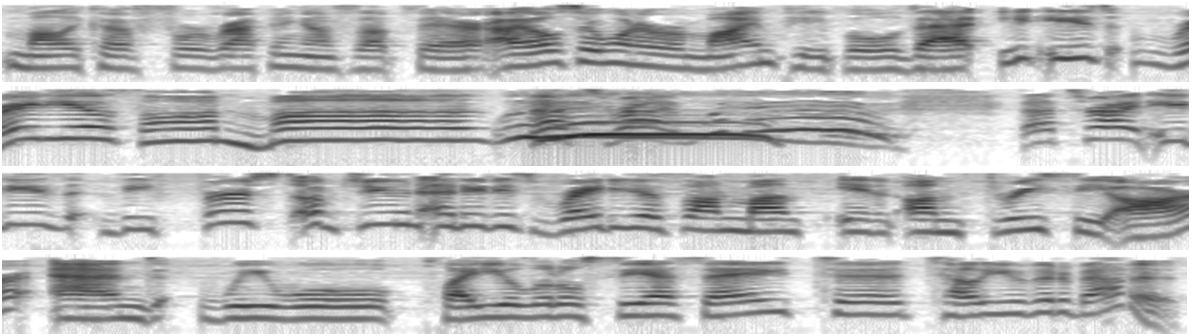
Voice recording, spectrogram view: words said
Malika, for wrapping us up there. I also want to remind people that it is Radiothon month. Woo-hoo! That's right. Woo-hoo! That's right. It is the 1st of June and it is Radiothon month in, on 3CR and we will play you a little CSA to tell you a bit about it.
